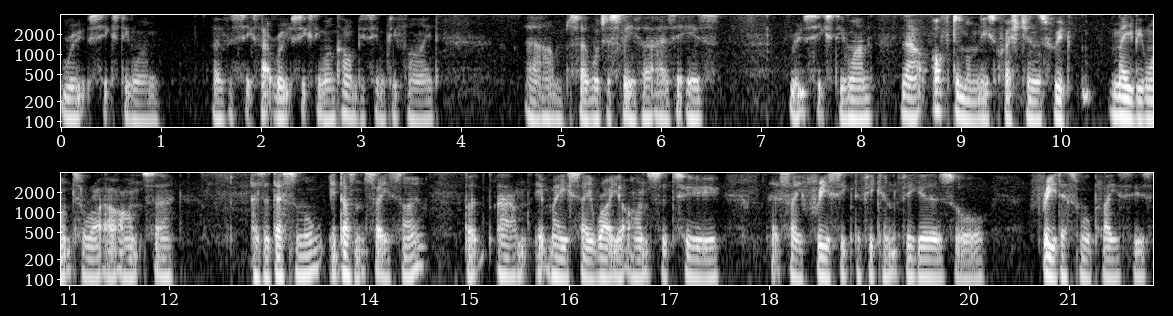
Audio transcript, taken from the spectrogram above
root 61 over 6. That root 61 can't be simplified. Um, so we'll just leave that as it is, root 61. Now, often on these questions, we'd maybe want to write our answer as a decimal. It doesn't say so, but um, it may say write your answer to, let's say, three significant figures or three decimal places.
